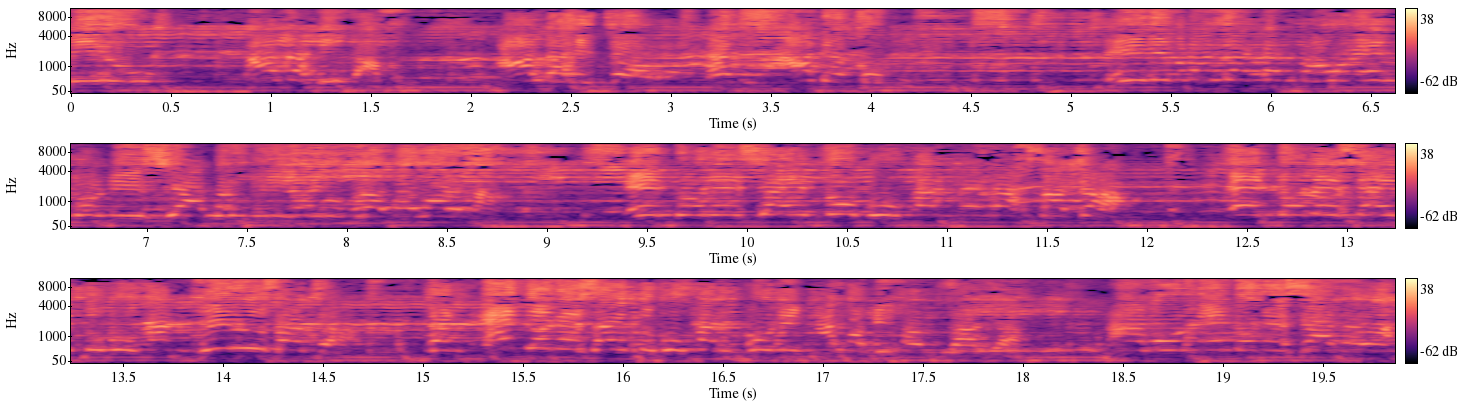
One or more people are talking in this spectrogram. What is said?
Biru, ada hitam, ada hijau, dan ada kuning. Ini menandakan bahwa Indonesia terdiri dari beberapa warna. Indonesia itu bukan merah saja. Indonesia itu bukan biru saja. Dan Indonesia itu bukan kuning atau hitam saja. Namun Indonesia adalah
